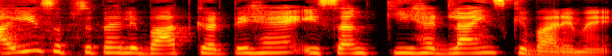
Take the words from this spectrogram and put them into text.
आइए सबसे पहले बात करते हैं इस अंक की हेडलाइंस के बारे में।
